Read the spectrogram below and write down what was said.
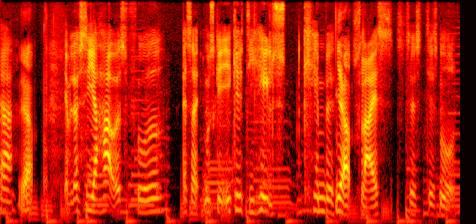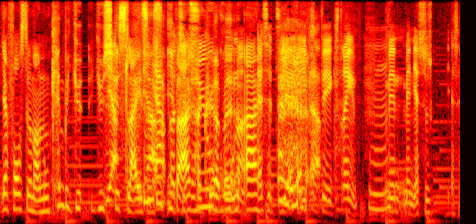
Ja. Ja. Jeg vil også sige, at jeg har også fået, altså måske ikke de helt kæmpe Ja. slice til, til sådan noget. Jeg forestiller mig nogle kæmpe jy- jyske Ja. slices, Ja, I bare har 20 kørt med. kroner. Ej. Altså, de er ikke, det er ekstremt. Mm. Men, men jeg synes, altså,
